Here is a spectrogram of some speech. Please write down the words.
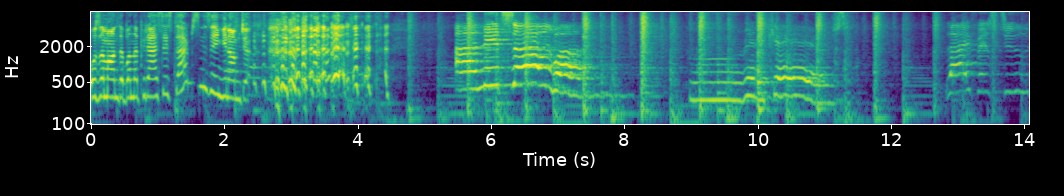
O zaman da bana prenses der misiniz Engin amca? I need someone who really cares. Life is too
